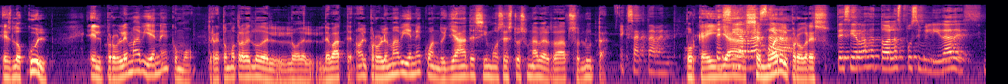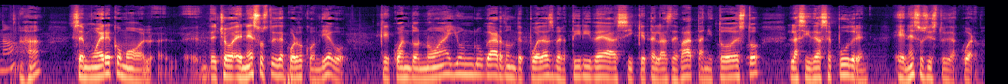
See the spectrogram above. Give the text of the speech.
es lo cool. El problema viene, como retomo otra vez lo del, lo del debate, ¿no? El problema viene cuando ya decimos esto es una verdad absoluta. Exactamente. Porque ahí ya se muere el progreso. Te cierras a todas las posibilidades, ¿no? Ajá. Se muere como... De hecho, en eso estoy de acuerdo con Diego que cuando no hay un lugar donde puedas vertir ideas y que te las debatan y todo esto, las ideas se pudren. En eso sí estoy de acuerdo.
